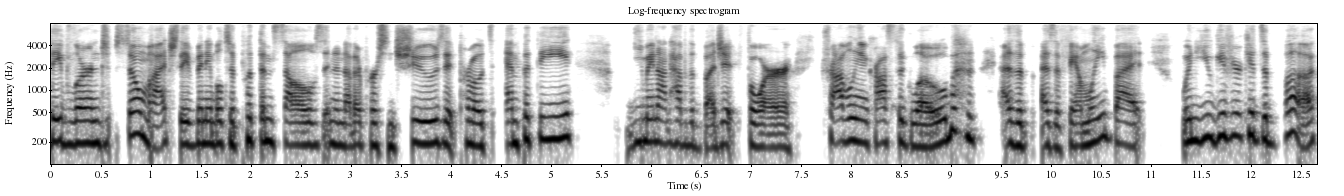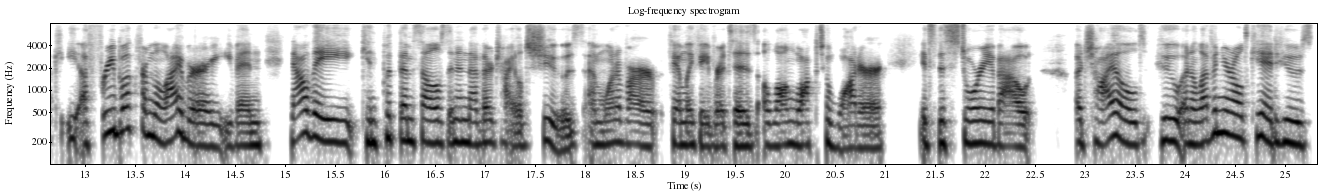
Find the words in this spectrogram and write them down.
they've learned so much. They've been able to put themselves in another person's shoes. It promotes empathy you may not have the budget for traveling across the globe as a as a family but when you give your kids a book a free book from the library even now they can put themselves in another child's shoes. And one of our family favorites is a long walk to water. It's the story about a child who an 11 year old kid who's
